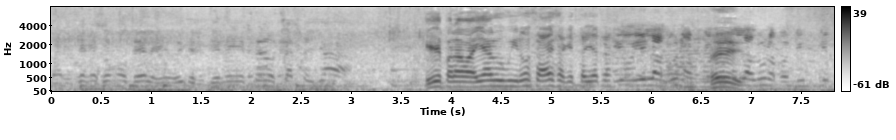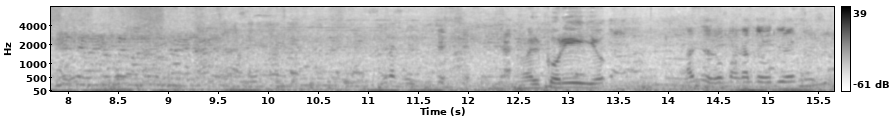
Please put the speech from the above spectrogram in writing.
parece, que son hoteles, oíste, que tienen este los charters ya. Y de para la bahía luminosa esa que está allá atrás. Y hoy en la luna, Hey. la un tiempo. Pues, No el corillo. Ay, yo debo pagarte los 10 precios.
